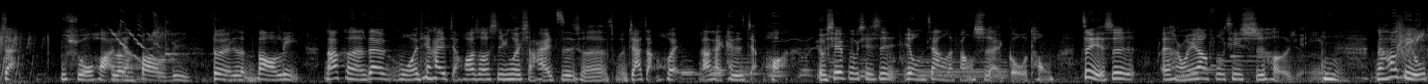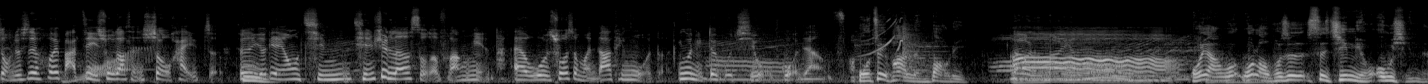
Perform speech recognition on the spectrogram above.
战。不说话，冷暴力，对，冷暴力。然后可能在某一天开始讲话的时候，是因为小孩子可能什么家长会，然后才开始讲话。有些夫妻是用这样的方式来沟通，这也是很容易让夫妻失和的原因。嗯。然后第五种就是会把自己塑造成受害者，就是有点用情情绪勒索的方面。哎，我说什么你都要听我的，因为你对不起我过这样子。我最怕冷暴力。哦。我想我我老婆是是金牛 O 型的。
